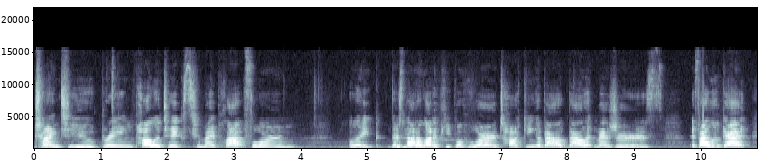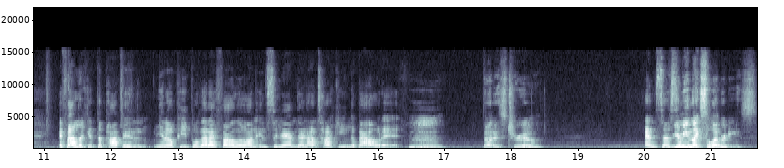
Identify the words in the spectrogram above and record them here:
trying to bring politics to my platform. Like, there's not a lot of people who are talking about ballot measures. If I look at if I look at the poppin', you know, people that I follow on Instagram, they're not talking about it. Hmm. That is true. And so You mean like celebrities?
